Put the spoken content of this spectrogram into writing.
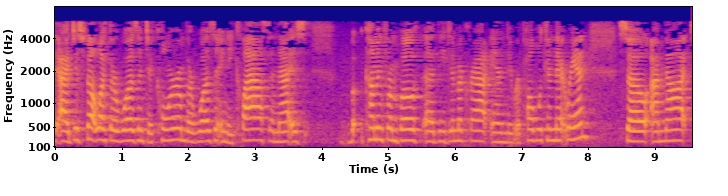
I just felt like there wasn't decorum, there wasn't any class, and that is coming from both uh, the Democrat and the Republican that ran. So I'm not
